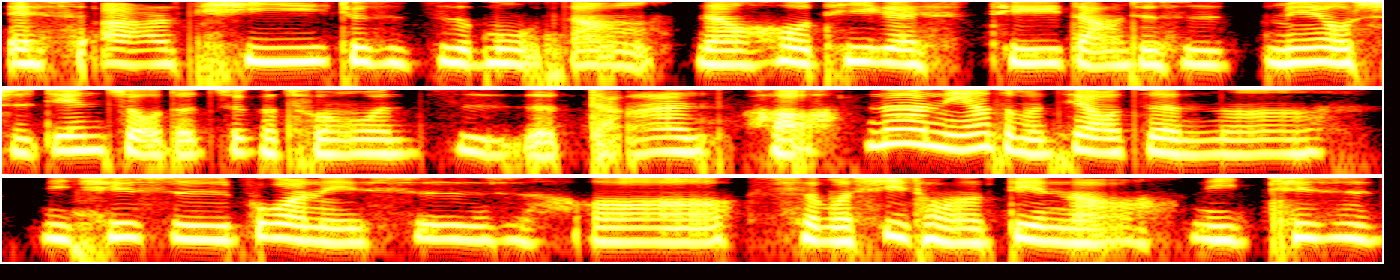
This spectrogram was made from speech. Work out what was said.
SRT，就是字幕档，然后 TXT 档就是没有时间轴的这个纯文字的档案。好，那你要怎么校正呢？你其实不管你是呃什么系统的电脑，你其实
